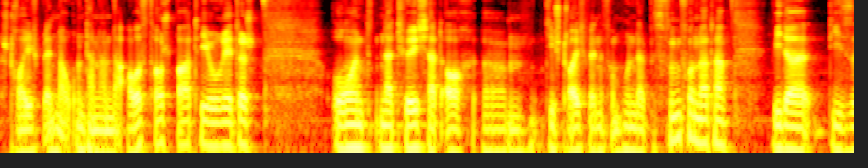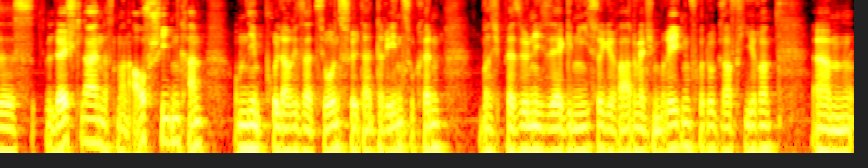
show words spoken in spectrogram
Streulichblenden auch untereinander austauschbar theoretisch. Und natürlich hat auch ähm, die Sträuchblende vom 100 bis 500er wieder dieses Löchlein, das man aufschieben kann, um den Polarisationsfilter drehen zu können, was ich persönlich sehr genieße, gerade wenn ich im Regen fotografiere, ähm,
